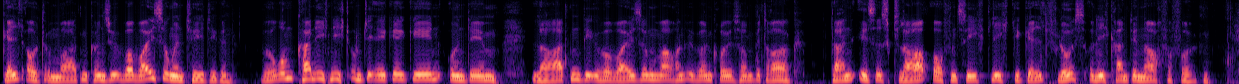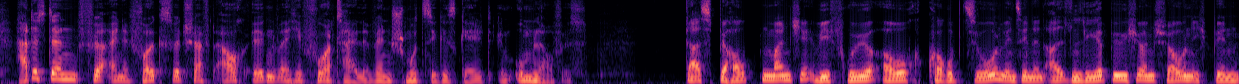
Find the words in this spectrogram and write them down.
Geldautomaten können Sie Überweisungen tätigen. Warum kann ich nicht um die Ecke gehen und dem Laden die Überweisung machen über einen größeren Betrag? Dann ist es klar offensichtlich die Geldfluss und ich kann den nachverfolgen. Hat es denn für eine Volkswirtschaft auch irgendwelche Vorteile, wenn schmutziges Geld im Umlauf ist? Das behaupten manche, wie früher auch Korruption. Wenn Sie in den alten Lehrbüchern schauen, ich bin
